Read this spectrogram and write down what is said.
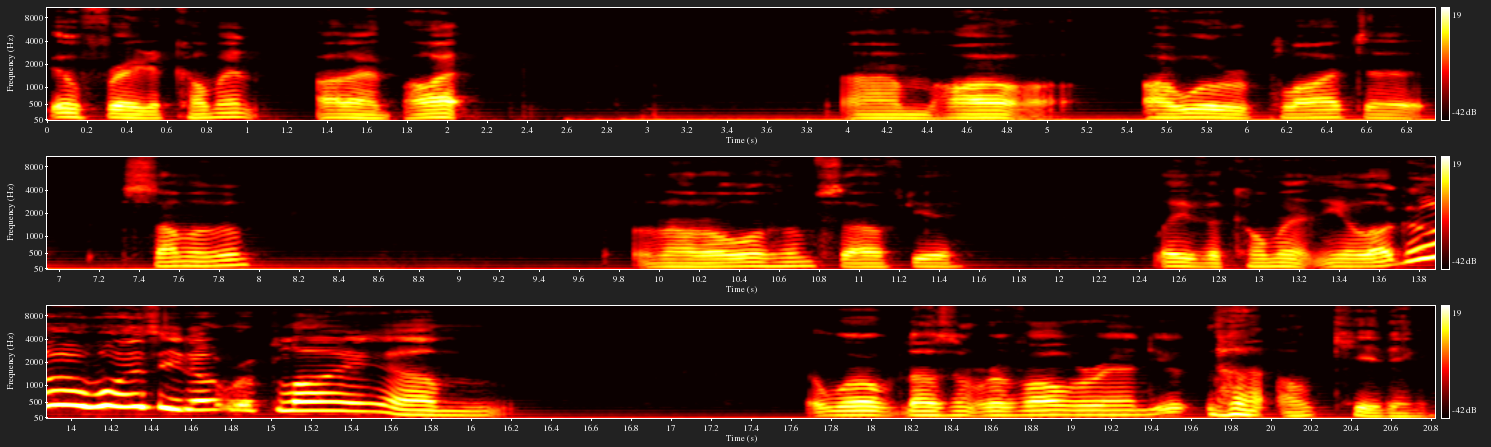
feel free to comment. I don't bite. Um, I I will reply to some of them, not all of them. So if you leave a comment and you're like, "Oh, why is he not replying?" Um, the world doesn't revolve around you. I'm kidding.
